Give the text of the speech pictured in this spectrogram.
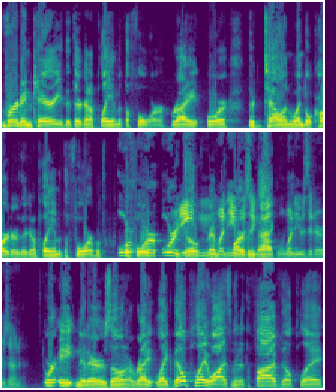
Vernon Carey that they're going to play him at the four, right? Or they're telling Wendell Carter they're going to play him at the four before, or or, or Ayton when he was in when he was at Arizona or Ayton at Arizona, right? Like they'll play Wiseman at the five, they'll play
